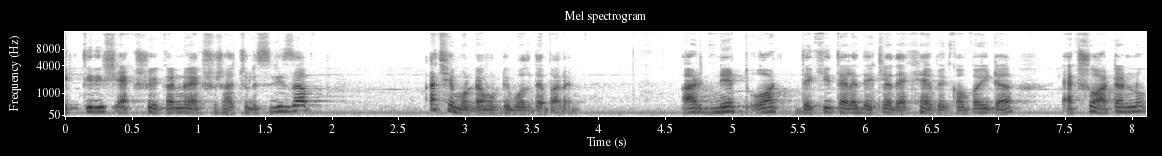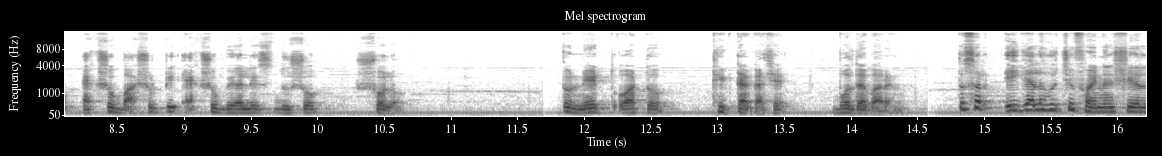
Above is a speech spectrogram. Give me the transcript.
একত্রিশ, একশো একান্ন, একশো সাতচল্লিশ রিজার্ভ আছে মোটামুটি বলতে পারেন। আর নেট ওয়ার্থ দেখি, তাহলে দেখলে দেখা যাবে কোম্পানিটা একশো আটান্ন, একশো বাষট্টি, একশো বিয়াল্লিশ, দুশো ষোলো। তো নেট ওয়ার্থও ঠিকঠাক আছে বলতে পারেন। তো স্যার, এই গেল হচ্ছে ফাইন্যান্সিয়াল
